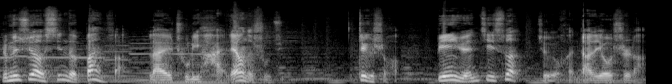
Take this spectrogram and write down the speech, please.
人们需要新的办法来处理海量的数据。这个时候，边缘计算就有很大的优势了。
